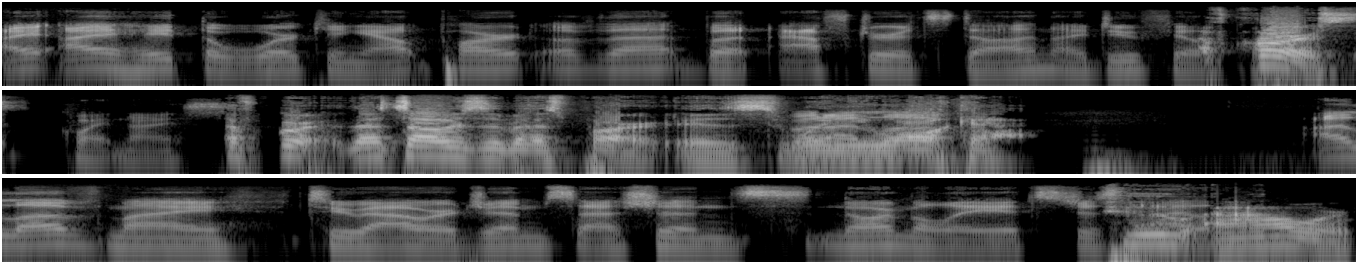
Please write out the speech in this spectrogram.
I, I hate the working out part of that, but after it's done, I do feel Of course. quite nice. Of course, that's always the best part is But when I you love- walk out. I love my two hour gym sessions. Normally, it's just Two I, hours.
